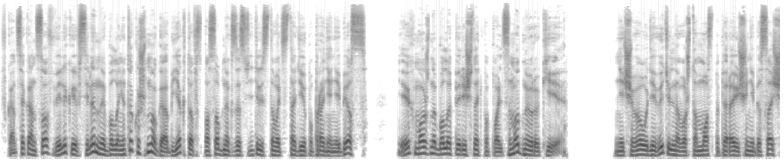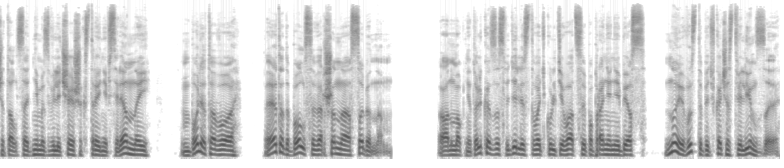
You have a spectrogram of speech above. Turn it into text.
В конце концов, в Великой Вселенной было не так уж много объектов, способных засвидетельствовать стадию попрания небес, их можно было пересчитать по пальцам одной руки. Ничего удивительного, что мост, попирающий небеса, считался одним из величайших строений Вселенной. Более того, этот был совершенно особенным. Он мог не только засвидетельствовать культивацию попрания небес, но и выступить в качестве линзы.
